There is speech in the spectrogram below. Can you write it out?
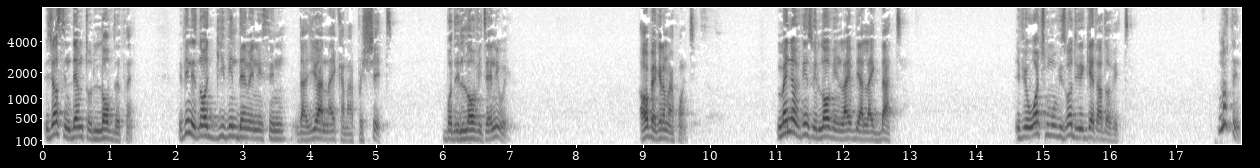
It's just in them to love the thing. The thing is not giving them anything that you and I can appreciate, but they love it anyway. I hope you're getting my point. Many of the things we love in life, they are like that. If you watch movies, what do you get out of it? Nothing.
